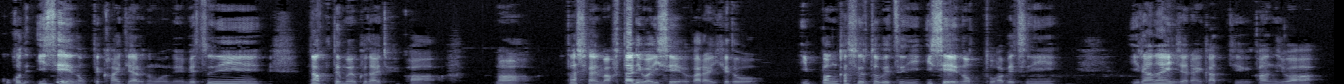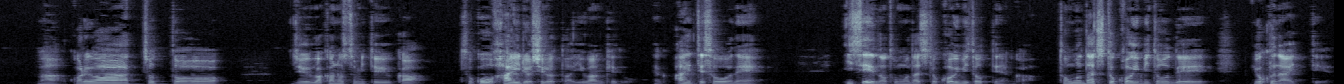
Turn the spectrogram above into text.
ここで異性のって書いてあるのもね、別になくてもよくないというか、まあ、確かにまあ二人は異性やからいいけど、一般化すると別に異性のとは別にいらないんじゃないかっていう感じは、まあ、これはちょっと重箱の隅というか、そこを配慮しろとは言わんけど、なんかあえてそうね、異性の友達と恋人ってなんか、友達と恋人で良くないって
